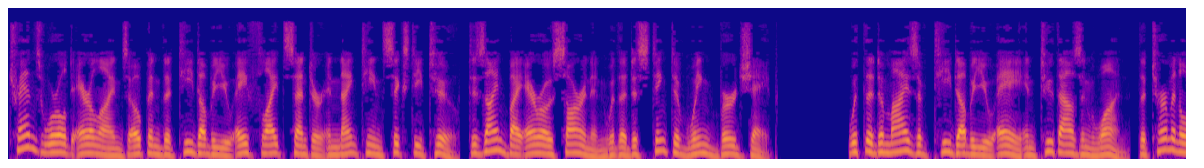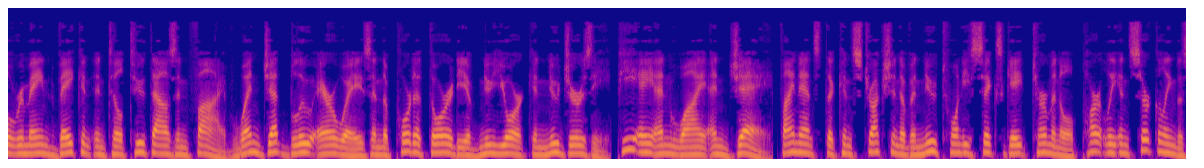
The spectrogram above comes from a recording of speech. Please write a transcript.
Trans World Airlines opened the TWA Flight Center in 1962, designed by Eero Saarinen with a distinctive winged bird shape. With the demise of TWA in 2001, the terminal remained vacant until 2005 when JetBlue Airways and the Port Authority of New York and New Jersey financed the construction of a new 26-gate terminal partly encircling the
